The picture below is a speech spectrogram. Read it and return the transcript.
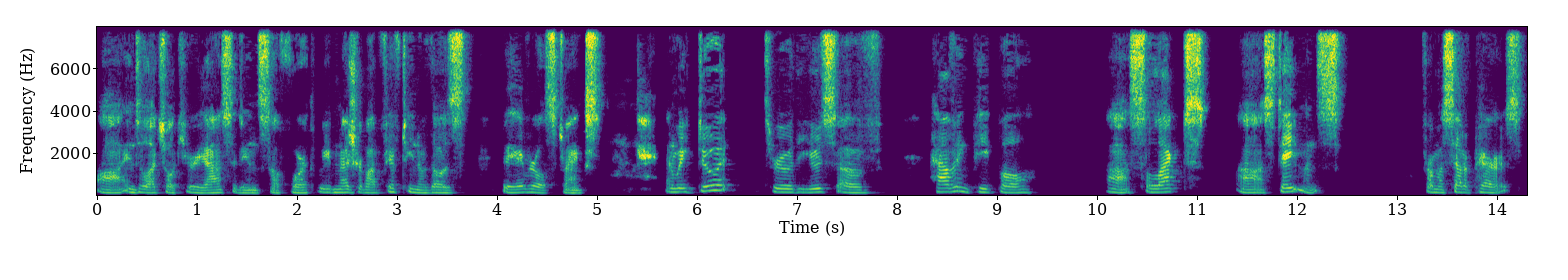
uh, intellectual curiosity, and so forth. We measure about 15 of those behavioral strengths. And we do it through the use of having people uh, select uh, statements from a set of pairs.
